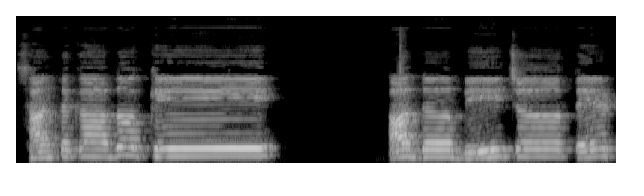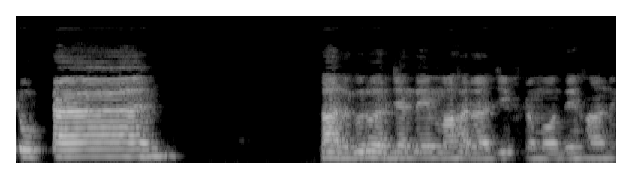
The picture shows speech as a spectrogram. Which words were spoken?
ਸੰਤ ਕਾ ਦੁਖੀ ਅਦ ਬੀਚ ਤੇ ਟੁੱਟੈ। ਧੰਨ ਗੁਰੂ ਅਰਜਨ ਦੇਵ ਮਹਾਰਾਜ ਜੀ ਫਰਮਾਉਂਦੇ ਹਨ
